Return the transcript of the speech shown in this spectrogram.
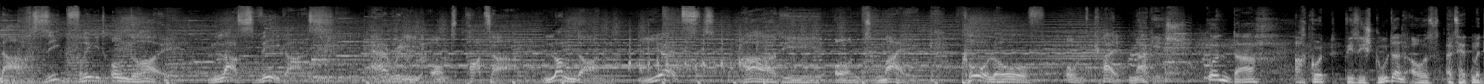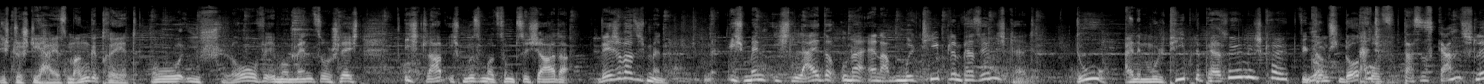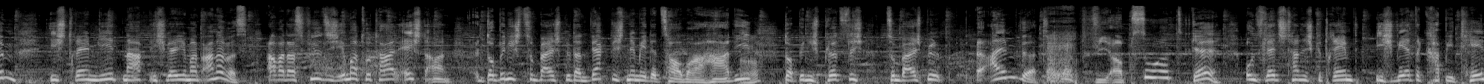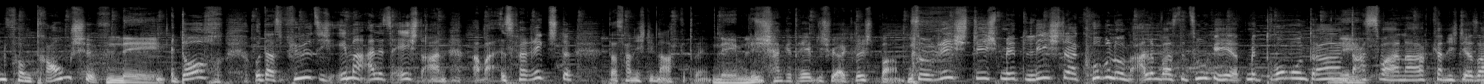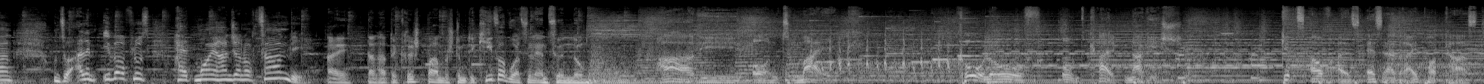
Nach Siegfried und Roy, Las Vegas, Harry und Potter, London, jetzt Hardy und Mike, Kohlhof und Kaltnackig. Guten Tag. Ach Gott, wie siehst du dann aus, als hätten wir dich durch die Heißmann gedreht? Oh, ich schlafe im Moment so schlecht. Ich glaube, ich muss mal zum Psychiater. Weißt du, was ich meine? Ich meine, ich leide unter einer multiplen Persönlichkeit. Du, eine multiple Persönlichkeit. Wie kommst du denn dort drauf? Das ist ganz schlimm. Ich träume jede Nacht, ich wäre jemand anderes. Aber das fühlt sich immer total echt an. Da bin ich zum Beispiel dann wirklich nicht mehr der Zauberer Hardy. Da bin ich plötzlich zum Beispiel äh, Almwirt. Wie absurd. Gell? Und zuletzt habe ich geträumt, ich werde Kapitän vom Traumschiff. Nee. Doch, und das fühlt sich immer alles echt an. Aber das Verrücktste, das habe ich die Nacht geträumt. Nämlich? Ich habe geträumt, ich wäre Christbaum. So richtig mit Lichter, Kurbel und allem, was dazugehört. Mit Drum und Dran. Nee. Das war Nacht, kann ich dir sagen. Und so allem Überfluss halt moi han ja noch Zahnweh. Ei, dann hat der Christbaum bestimmte Kieferwurzelenentzündung. Hardy und Mike, Kohlhof und Kaltnackig. Gibt's auch als SR3 Podcast.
